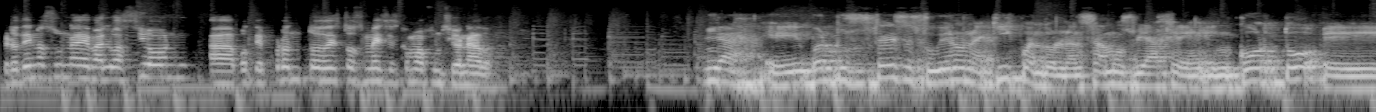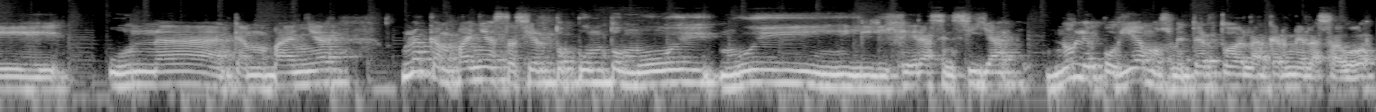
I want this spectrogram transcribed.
pero denos una evaluación a bote pronto de estos meses, cómo ha funcionado. Mira, eh, bueno, pues ustedes estuvieron aquí cuando lanzamos Viaje en Corto, eh, una campaña, una campaña hasta cierto punto muy, muy ligera, sencilla. No le podíamos meter toda la carne al asador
